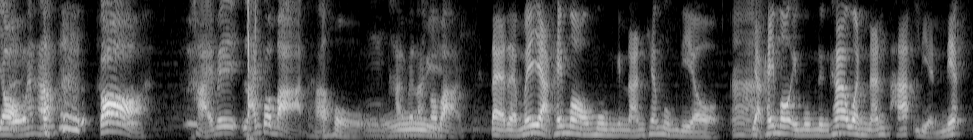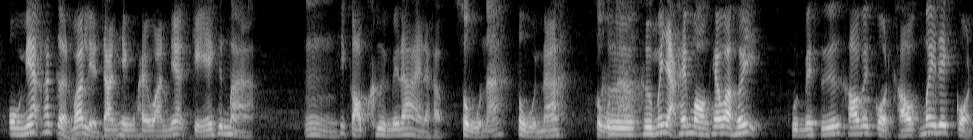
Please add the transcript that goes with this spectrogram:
หยอกนะครับ ก็ขายไปล้านกว่าบาทครับโอ้โหอืมขายไปล้านกว่าบาท แต่แต่ไม่อยากให้มองมุมนั้นแค่มุมเดียวอ่าอยากให้มองอีกมุมหนึ่งถ้าวันนั้นพระเหรียญเนี้ยองค์เนี้ยถ้าเกิดว่าเหรียญจานเฮงไพวันเนี้ยเก๋ขึ้นมาอืม พี่ก๊อฟคืนไม่ได้นะครับศูนย์นะศูนย์นะศูนย์คือนะคือไม่อยากให้มองแค่ว่าเฮ้ยคุณไปซื้อเขาไปกดเขาไม่ได้กด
